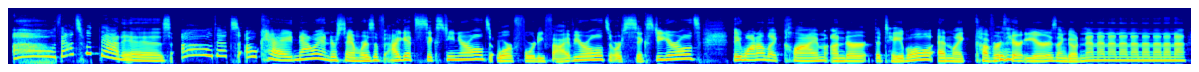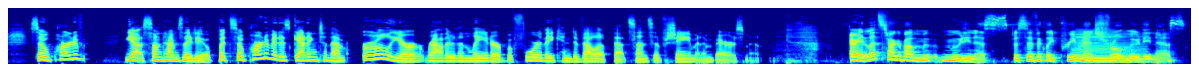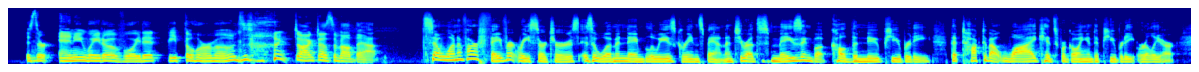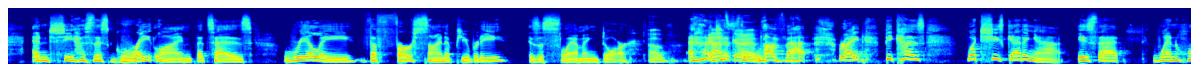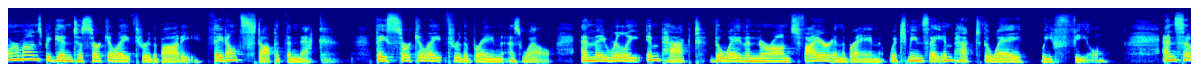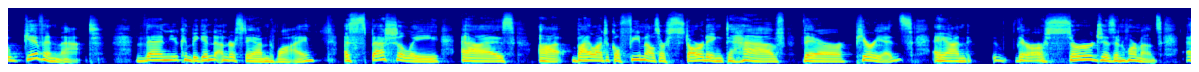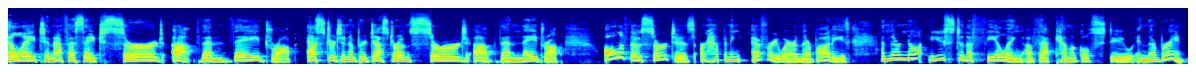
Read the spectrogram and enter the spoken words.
Oh, that's what that is. Oh, that's okay. Now I understand. Whereas if I get 16 year olds or 45 year olds or 60 year olds, they want to like climb under the table and like cover their ears and go, na, na, na, na, na, na, na, na. So part of, yeah, sometimes they do. But so part of it is getting to them earlier rather than later before they can develop that sense of shame and embarrassment. All right, let's talk about mo- moodiness, specifically premenstrual mm. moodiness. Is there any way to avoid it? Beat the hormones? Talk to us about that. So, one of our favorite researchers is a woman named Louise Greenspan, and she wrote this amazing book called The New Puberty that talked about why kids were going into puberty earlier. And she has this great line that says, Really, the first sign of puberty is a slamming door. Oh, and I just good. love that, right? Because what she's getting at is that when hormones begin to circulate through the body, they don't stop at the neck. They circulate through the brain as well. And they really impact the way the neurons fire in the brain, which means they impact the way we feel. And so, given that, then you can begin to understand why, especially as uh, biological females are starting to have their periods and there are surges in hormones. LH and FSH surge up, then they drop. Estrogen and progesterone surge up, then they drop. All of those surges are happening everywhere in their bodies, and they're not used to the feeling of that chemical stew in their brain.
